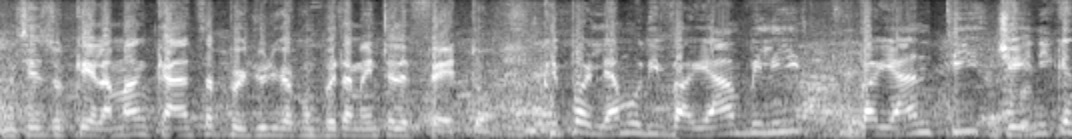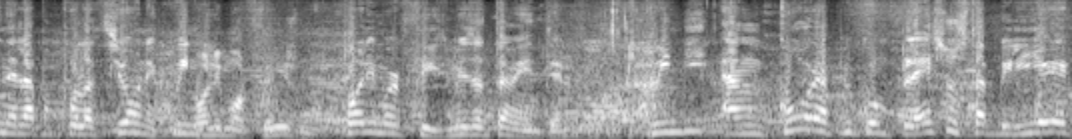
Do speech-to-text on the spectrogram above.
nel senso che la mancanza pregiudica completamente l'effetto. Qui parliamo di variabili, varianti geniche nella popolazione, quindi polimorfismo. Polimorfismo, esattamente. Quindi ancora più complesso stabilire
